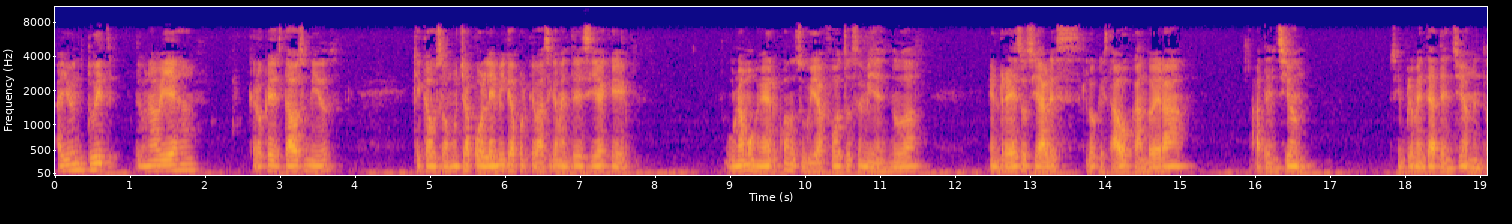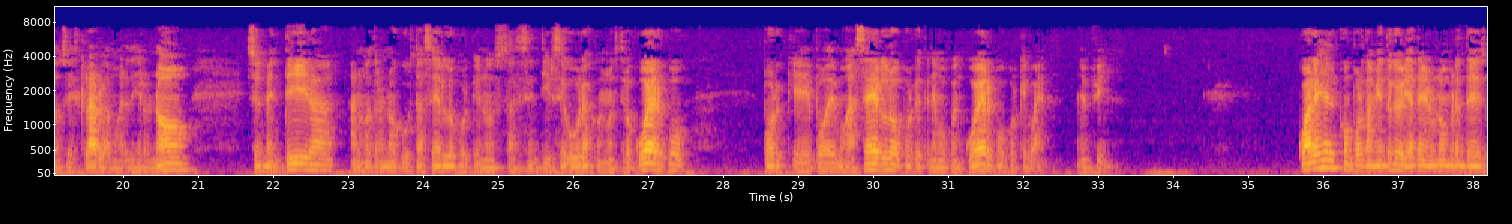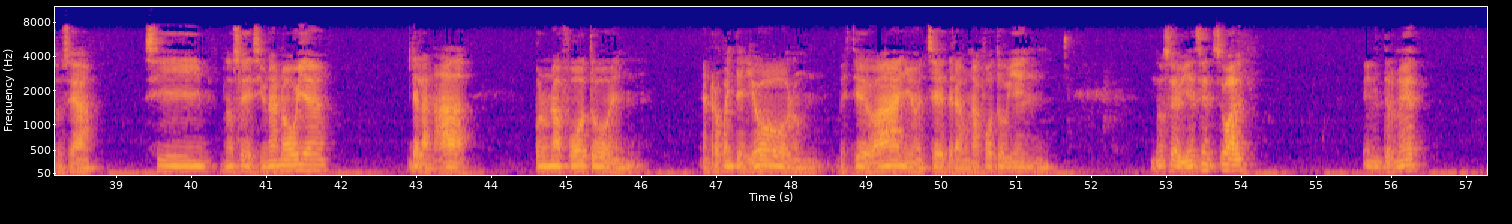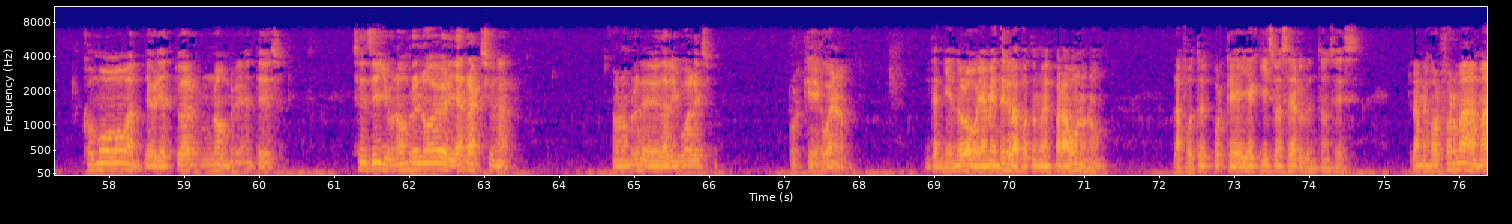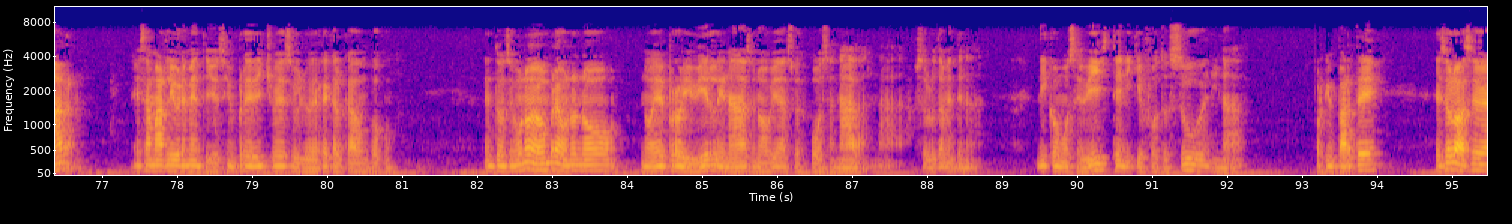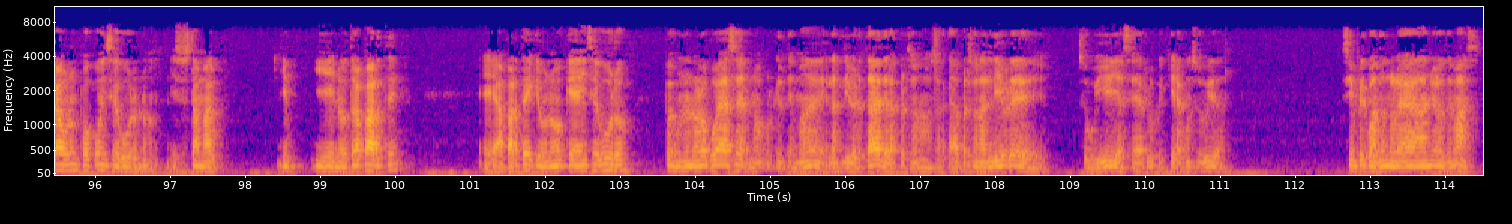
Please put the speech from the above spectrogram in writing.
Hay un tweet de una vieja, creo que de Estados Unidos, que causó mucha polémica porque básicamente decía que una mujer cuando subía fotos semidesnuda en redes sociales lo que estaba buscando era atención, simplemente atención. Entonces, claro, las mujeres dijeron, no, eso es mentira, a nosotras nos gusta hacerlo porque nos hace sentir seguras con nuestro cuerpo, porque podemos hacerlo, porque tenemos buen cuerpo, porque bueno, en fin. ¿Cuál es el comportamiento que debería tener un hombre ante eso? O sea, si, no sé, si una novia de la nada pone una foto en, en ropa interior, un vestido de baño, etcétera, una foto bien, no sé, bien sensual en internet, ¿cómo debería actuar un hombre ante eso? Sencillo, un hombre no debería reaccionar. A un hombre le debe dar igual eso. Porque, bueno, entendiéndolo obviamente que la foto no es para uno, ¿no? La foto es porque ella quiso hacerlo. Entonces, la mejor forma de amar es amar libremente. Yo siempre he dicho eso y lo he recalcado un poco. Entonces, uno de hombre a uno no, no debe prohibirle nada a su novia, a su esposa, nada, nada, absolutamente nada ni cómo se viste, ni qué fotos sube, ni nada. Porque en parte eso lo hace ver a uno un poco inseguro, ¿no? Y eso está mal. Y, en otra parte, eh, aparte de que uno queda inseguro, pues uno no lo puede hacer, ¿no? Porque el tema de las libertades de las personas, o sea, cada persona es libre de subir y hacer lo que quiera con su vida, siempre y cuando no le haga daño a los demás.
